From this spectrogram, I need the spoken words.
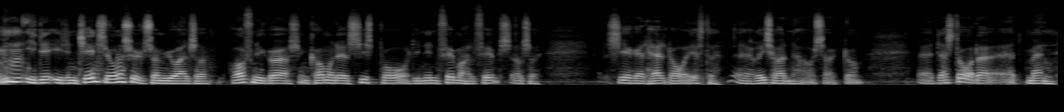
i, det, i den tjeneste undersøgelse, som jo altså offentliggøres, den kommer der sidst på året i 1995, altså cirka et halvt år efter at Rigsretten har afsagt dom, øh, der står der, at man,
